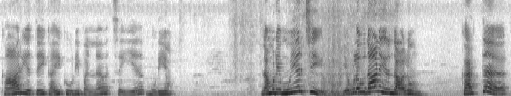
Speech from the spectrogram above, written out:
காரியத்தை கைகூடி பண்ண செய்ய முடியும். நம்முடைய முயற்சி எவ்வளவுதான் இருந்தாலும் கர்த்தர்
